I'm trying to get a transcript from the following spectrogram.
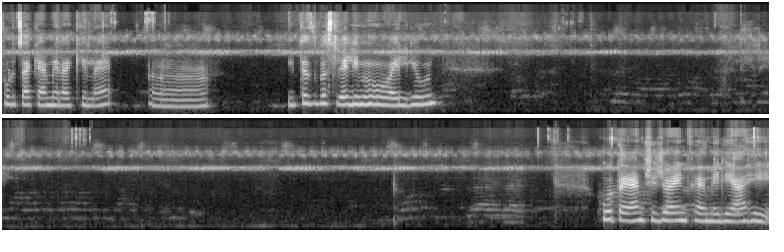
पुढचा कॅमेरा केलाय. इथंच बसलेली मी मोबाईल घेऊन. हो ताई आमची जॉईंट फॅमिली आहे.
